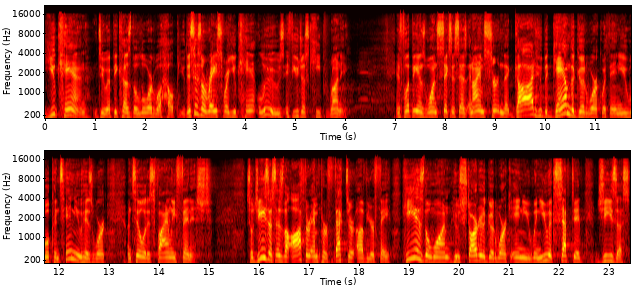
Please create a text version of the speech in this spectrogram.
You can do it because the Lord will help you. This is a race where you can't lose if you just keep running. In Philippians 1 6, it says, And I am certain that God, who began the good work within you, will continue his work until it is finally finished. So, Jesus is the author and perfecter of your faith. He is the one who started a good work in you when you accepted Jesus.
